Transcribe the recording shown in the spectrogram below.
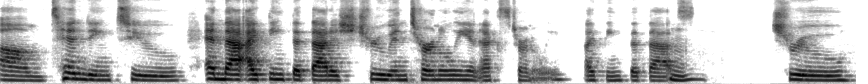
um, tending to, and that I think that that is true internally and externally. I think that that's mm. true.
